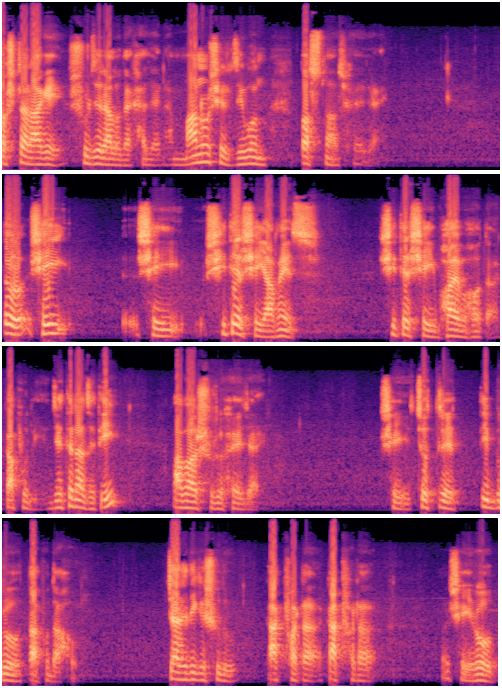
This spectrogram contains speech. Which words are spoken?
দশটার আগে সূর্যের আলো দেখা যায় না। মানুষের জীবন তছনছ হয়ে যায়। তো সেই সেই শীতের সেই আমেজ, শীতের সেই ভয়াবহতা কাঁপুনি যেতে না যেতেই আবার শুরু হয়ে যায় সেই চৈত্রের তীব্র তাপদাহ। চারিদিকে শুধু কাকফাটা কাঠফাটা সেই রোদ,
